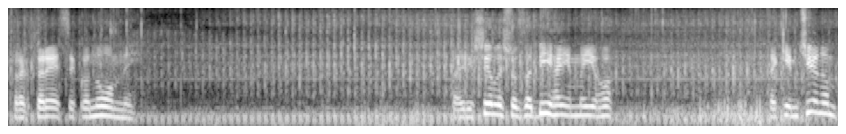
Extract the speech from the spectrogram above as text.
тракторець економний. Та вирішили, що забігаємо ми його таким чином.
